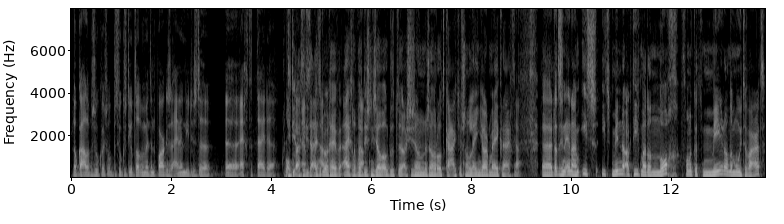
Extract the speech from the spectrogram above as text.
lokale bezoekers. Of bezoekers die op dat moment in de parken zijn. En die dus de echte tijden kloppen. die die activiteiten doorgeven. Eigenlijk wat Ja. Disney zo ook doet als je zo'n zo'n rood kaartje of zo'n lanyard meekrijgt. Ja. Dat is in Anaheim iets, iets minder actief, maar dan nog vond ik het meer dan de moeite waard.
